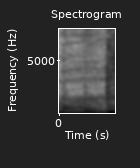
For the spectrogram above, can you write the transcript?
heart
